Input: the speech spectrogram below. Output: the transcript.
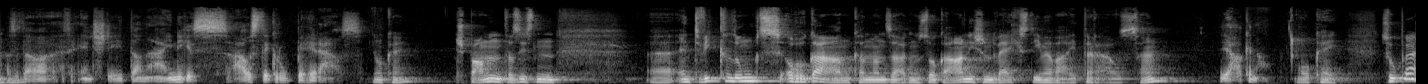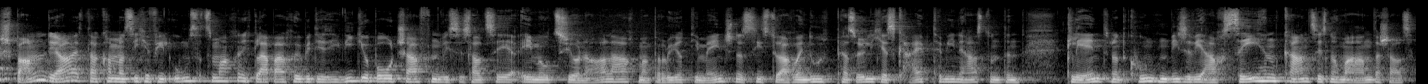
mhm. Also da entsteht dann einiges aus der Gruppe heraus. Okay, spannend. Das ist ein äh, Entwicklungsorgan, kann man sagen, organisch und wächst immer weiter aus. Hä? Ja, genau. Okay. Super, spannend, ja, da kann man sicher viel Umsatz machen. Ich glaube auch über die Videobotschaften ist es halt sehr emotional auch, man berührt die Menschen. Das siehst du auch, wenn du persönliche Skype-Termine hast und den Klienten und Kunden wie auch sehen kannst, ist nochmal anders als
